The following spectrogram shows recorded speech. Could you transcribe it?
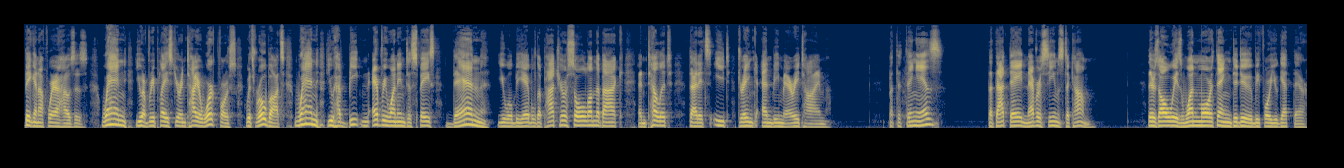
big enough warehouses, when you have replaced your entire workforce with robots, when you have beaten everyone into space, then you will be able to pat your soul on the back and tell it that it's eat, drink, and be merry time. But the thing is that that day never seems to come. There's always one more thing to do before you get there.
